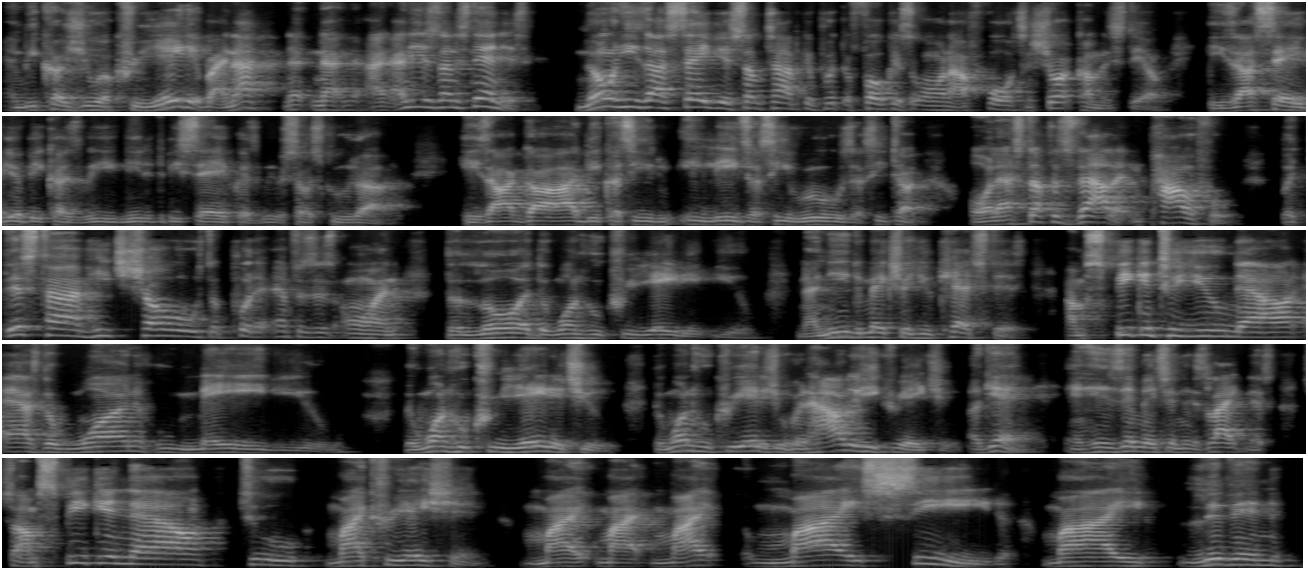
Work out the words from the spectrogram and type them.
And because you were created by, not, not, not I, need to understand this. Knowing he's our savior sometimes can put the focus on our faults and shortcomings still. He's our savior because we needed to be saved because we were so screwed up. He's our God because he, he leads us, he rules us, he taught. All that stuff is valid and powerful. But this time he chose to put an emphasis on the Lord, the one who created you. And I need to make sure you catch this. I'm speaking to you now as the one who made you the one who created you, the one who created you. And how did he create you? Again, in his image and his likeness. So I'm speaking now to my creation, my, my, my, my seed, my living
